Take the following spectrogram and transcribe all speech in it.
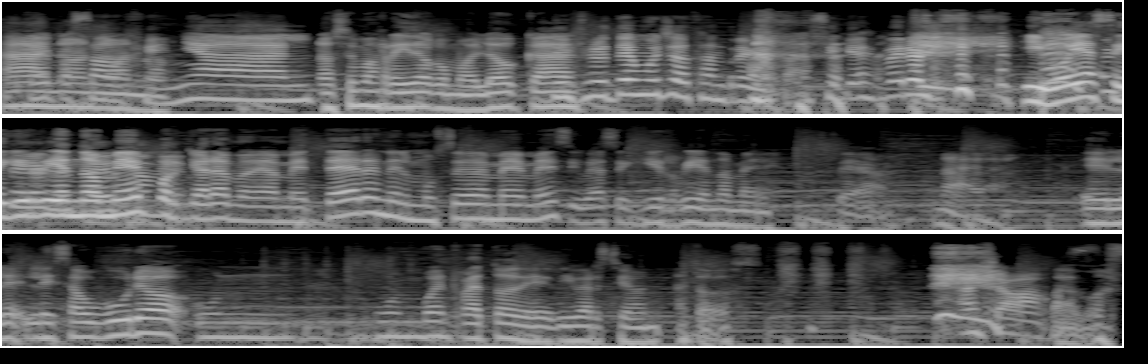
Ah, me he no, pasado no, no. genial. Nos hemos reído como locas. Disfruté mucho esta entrevista, así que espero que... Y voy a seguir riéndome porque ahora me voy a meter en el Museo de Memes y voy a seguir riéndome. O sea, nada. Eh, le- les auguro un, un buen rato de diversión a todos. Allá vamos. Vamos.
